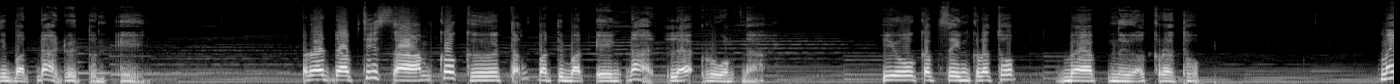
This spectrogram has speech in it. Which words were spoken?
ฏิบัติได้ด้วยตนเอง ระดับที่สามก็คือทั้งปฏิบัติเองได้และรวมได้อยู่กับสิ่งกระทบแบบเหนือกระทบ ไม่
